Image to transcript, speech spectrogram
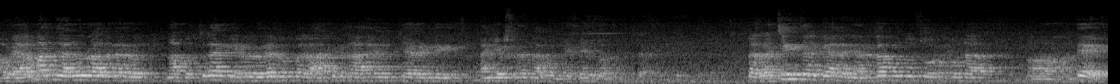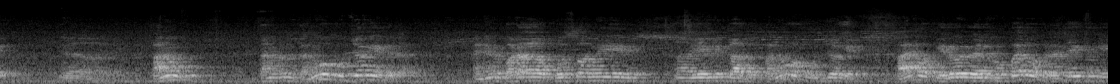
అప్పుడు ఎలమర్తి అనురాధ గారు నా పుస్తకానికి ఇరవై వేల రూపాయలు ఆర్థిక సహాయం ఇచ్చారండి అని చెప్పిన నాకు మెసేజ్ పంపించారు. రచయితలు కాదని ఆయన వెనక ముందు చూడకుండా అంటే తను తనకు తను ఒక ఉద్యోగే కదా. ఆయన బడా భూస్వామి ఏమీ కాదు తను ఒక ఉద్యోగే. కానీ ఒక ఇరవై వేల రూపాయలు ఒక రచయితకి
